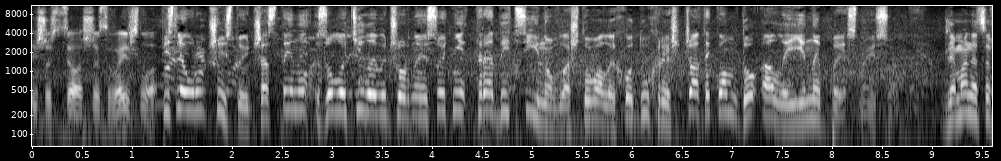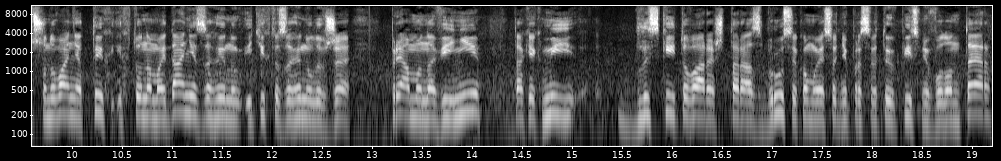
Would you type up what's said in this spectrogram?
і що з цього щось вийшло. Після урочистої частини золоті леви Чорної сотні традиційно влаштували ходу хрещатиком до алеї Небесної Сотні. Для мене це вшанування тих, і хто на Майдані загинув, і ті, хто загинули вже прямо на війні, так як мій близький товариш Тарас Брус, якому я сьогодні присвятив пісню Волонтер.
